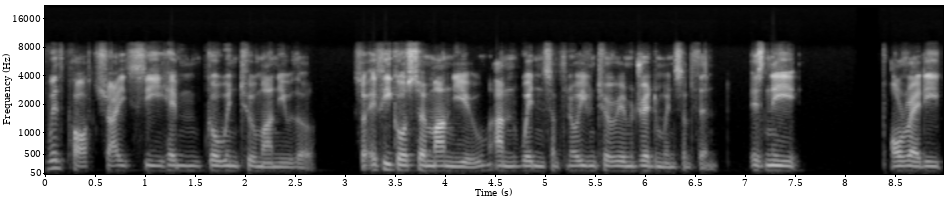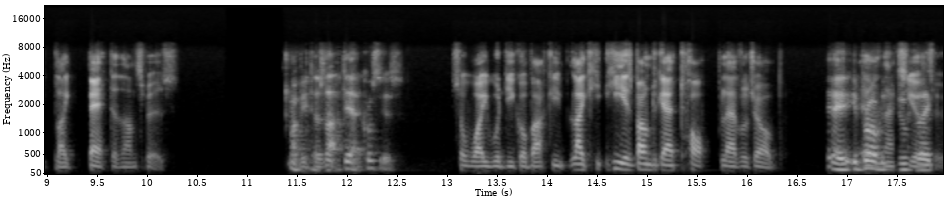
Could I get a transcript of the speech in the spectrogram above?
with Poch? I see him go into a Man U though. So if he goes to a Man U and wins something, or even to Real Madrid and wins something, isn't he already like better than Spurs? Well, if he does that, yeah, of course he is. So why would he go back? He, like he- he is bound to get a top level job Yeah, he probably next do, year or like two.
